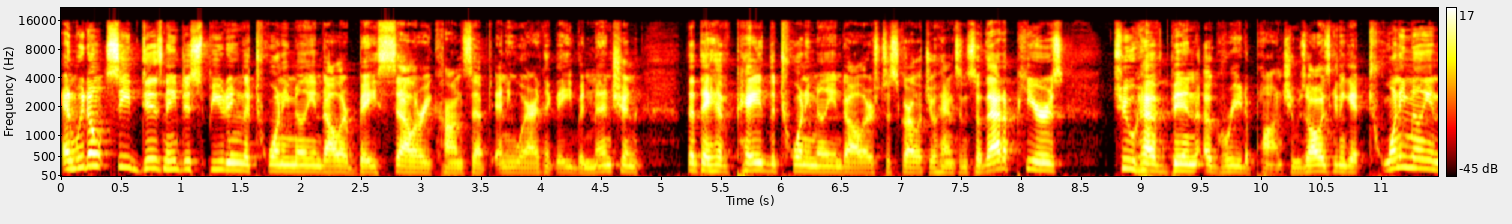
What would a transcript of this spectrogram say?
And we don't see Disney disputing the $20 million base salary concept anywhere. I think they even mention that they have paid the $20 million to Scarlett Johansson. So that appears to have been agreed upon. She was always going to get $20 million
